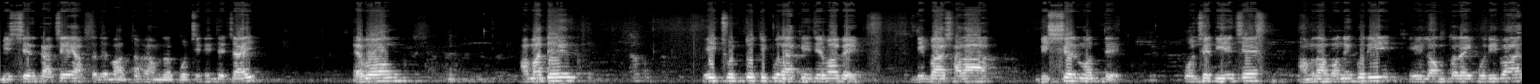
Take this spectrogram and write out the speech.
বিশ্বের কাছে আপনাদের মাধ্যমে আমরা পৌঁছে দিতে চাই এবং আমাদের এই ছোট্ট ত্রিপুরাকে যেভাবে দীপা সারা বিশ্বের মধ্যে পৌঁছে দিয়েছে আমরা মনে করি এই লংতরাই পরিবার,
